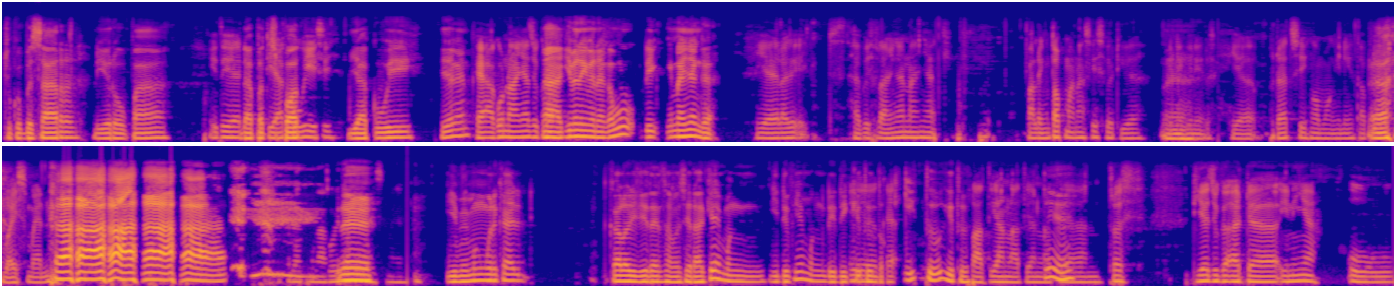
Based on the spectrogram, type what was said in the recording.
cukup besar di Eropa itu ya dapat spot. sih. diakui, ya kan? Kayak aku nanya Nah, juga. gimana gimana? Kamu di, nanya nggak? Ya lagi habis pertandingan nanya paling top mana sih Swedia? Nah. Gini-gini. Ya berat sih ngomong ini tapi Ah. wise man. Berat mengakui tapi Nah. wise man. ya memang mereka kalau diceritain sama si Raki emang hidupnya emang dedicated Iya, untuk itu gitu. latihan latihan Iya. latihan terus dia juga ada ininya U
